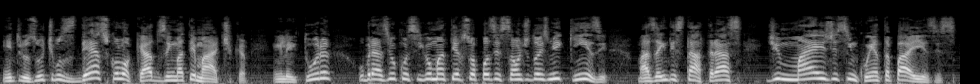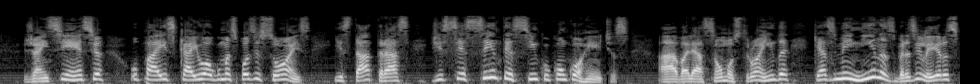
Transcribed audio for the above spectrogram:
entre os últimos 10 colocados em matemática. Em leitura, o Brasil conseguiu manter sua posição de 2015, mas ainda está atrás de mais de 50 países. Já em ciência, o país caiu algumas posições e está atrás de 65 concorrentes. A avaliação mostrou ainda que as meninas brasileiras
